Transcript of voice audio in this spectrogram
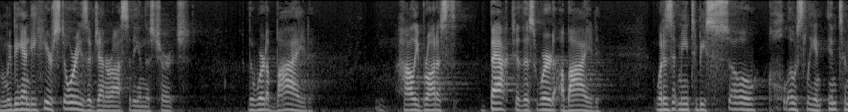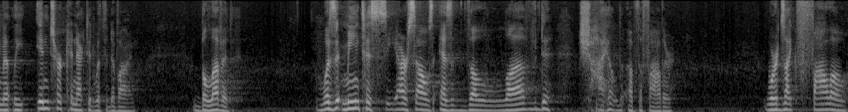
And we began to hear stories of generosity in this church. The word abide Holly brought us back to this word abide. What does it mean to be so closely and intimately interconnected with the divine? Beloved. What does it mean to see ourselves as the loved child of the Father? Words like follow,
